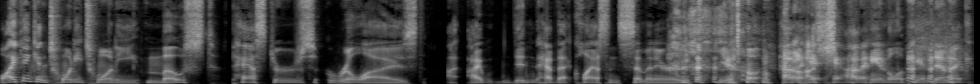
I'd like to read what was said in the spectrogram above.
Well, I think in 2020, most pastors realized I, I didn't have that class in seminary, you know, how to Gosh. how to handle a pandemic.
